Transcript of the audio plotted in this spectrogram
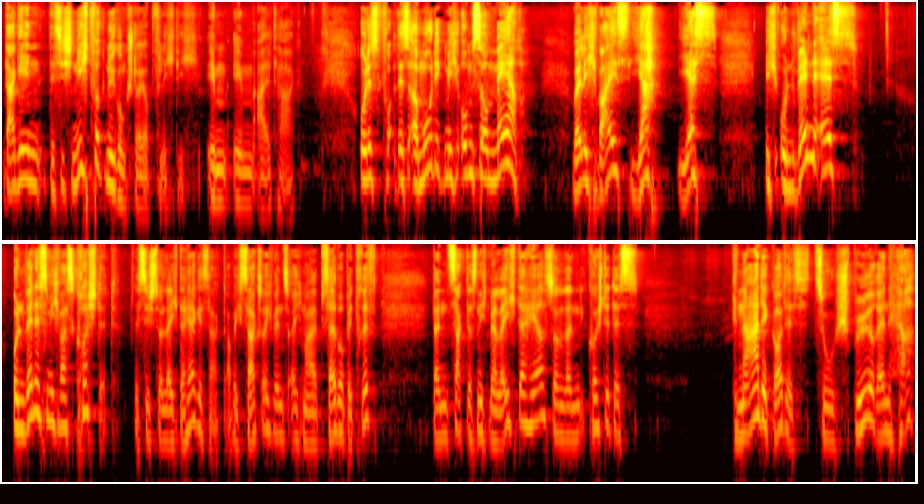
Da gehen, das ist nicht vergnügungssteuerpflichtig im, im Alltag. Und es, das ermutigt mich umso mehr, weil ich weiß, ja, yes. Ich, und wenn es und wenn es mich was kostet, das ist so leicht dahergesagt, aber ich sag's euch, wenn es euch mal selber betrifft, dann sagt das nicht mehr leicht daher, sondern dann kostet es Gnade Gottes zu spüren, Herr,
